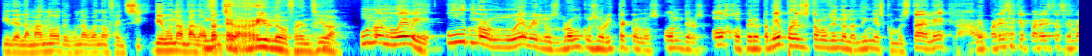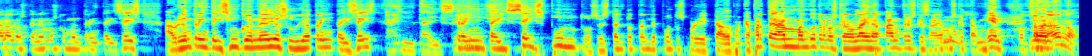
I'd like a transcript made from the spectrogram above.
y de la mano de una buena ofensiva, de una mala ofensiva. Una terrible ofensiva. 1-9, 1-9 los Broncos ahorita con los unders. Ojo, pero también por eso estamos viendo las líneas como están, ¿eh? Me parece que para esta semana los tenemos como en 36. Abrió en 35 y medio, subió a 36. 36. 36 puntos está el total de puntos proyectado, porque aparte van, van contra los Carolina Panthers, que sabemos que también. Con Sam Darnold.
